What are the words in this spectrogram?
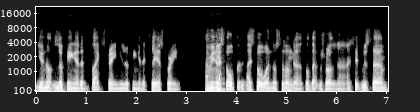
you're not looking at a black screen, you're looking at a clear screen. I mean, yeah. I saw I saw one not so long ago. I thought that was rather nice. It was um,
